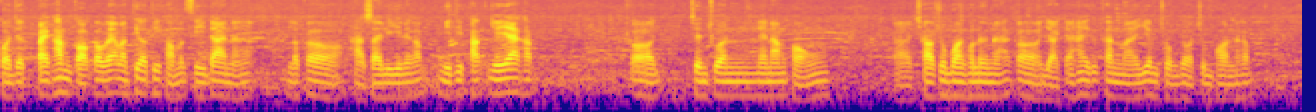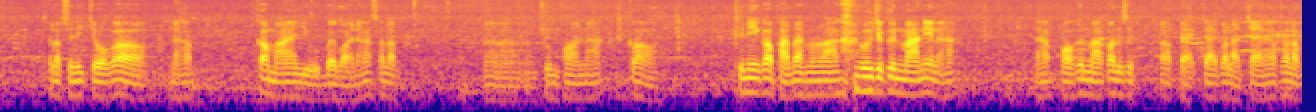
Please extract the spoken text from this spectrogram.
ก่อนจะไปข้ามเกาะก็แวะมาเที่ยวที่เขามัดซีได้นะฮะแล้วก็หาดทรายลีนะครับ มีที่พักเยอะแยะครับ ก็ เชิญชวนในนามของอชาวชุมพรคนหนึ่งนะฮะก็อยากจะให้ทุกท่านมาเยี่ยมชมจังหวัดชุมพรนะครับสำหรับสนิทโจก็นะครับ ก็มาอยู่บ่อยๆนะครับสำหรับชุมพรนะฮะก็ที่นี่ก็ผ่านไปผ่านมาเพิ่งจะขึ้นมานี่แหละฮะนะครับพอขึ้นมาก็รู้สึกแปลกใจประหลาดใจนะครับสำหรับ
